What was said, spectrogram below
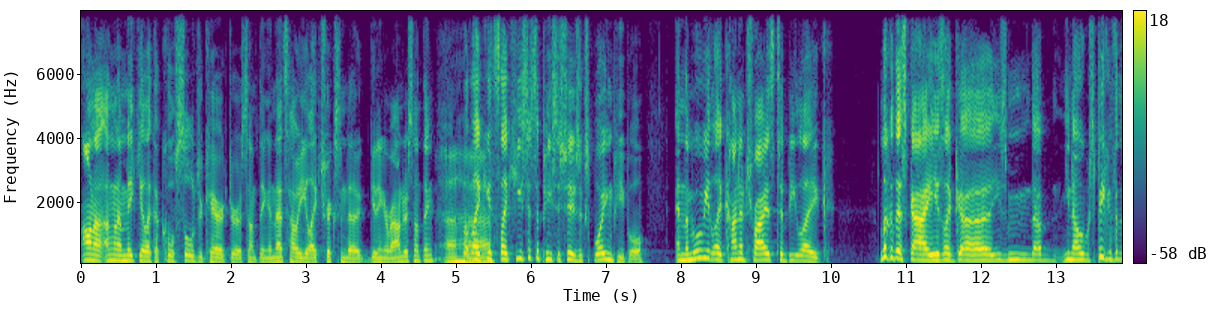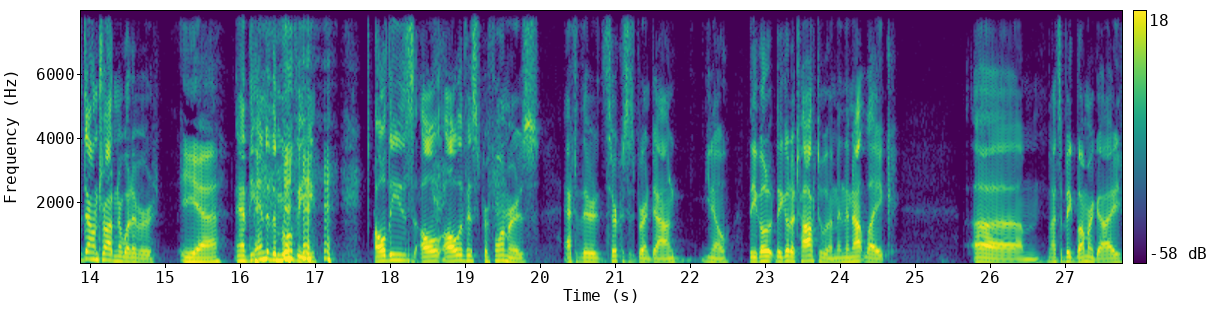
I wanna, I'm gonna make you like a cool soldier character or something." And that's how he like tricks into getting around or something. But like, Uh-huh. it's like he's just a piece of shit who's exploiting people. And the movie like kind of tries to be like, "Look at this guy. He's like, uh, he's uh, you know speaking for the downtrodden or whatever." Yeah. And at the end of the movie, all these all all of his performers after their circus is burnt down, you know, they go they go to talk to him and they're not like um that's a big bummer guy.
